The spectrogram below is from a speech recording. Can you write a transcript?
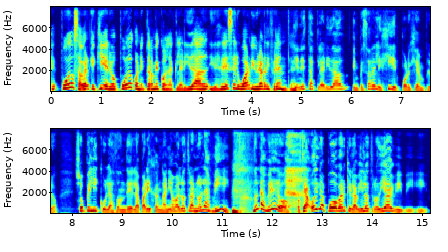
eh, puedo saber qué quiero, puedo conectarme con la claridad y desde ese lugar vibrar diferente. Y en esta claridad empezar a elegir, por ejemplo, yo películas donde la pareja engañaba a la otra no las vi, no las veo. O sea, hoy la puedo ver que la vi el otro día y y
